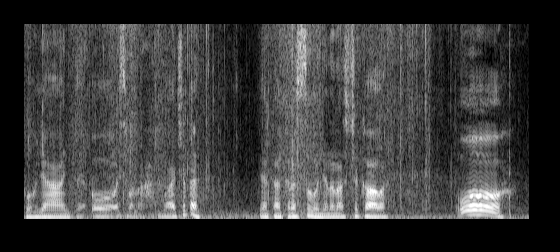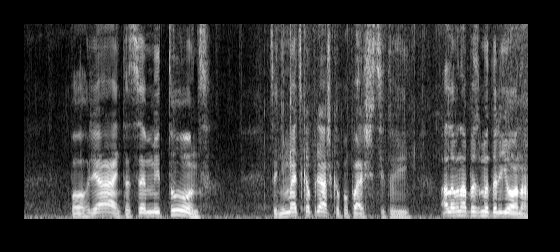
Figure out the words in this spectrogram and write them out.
Погляньте, ось вона. Бачите? Яка красуня на нас чекала. О! Погляньте, це мітунс. Це німецька пряжка по першій світовій. Але вона без медальйона.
